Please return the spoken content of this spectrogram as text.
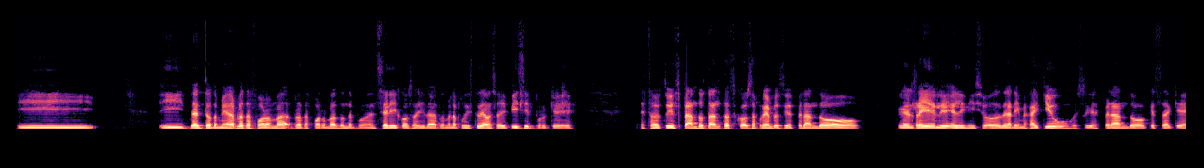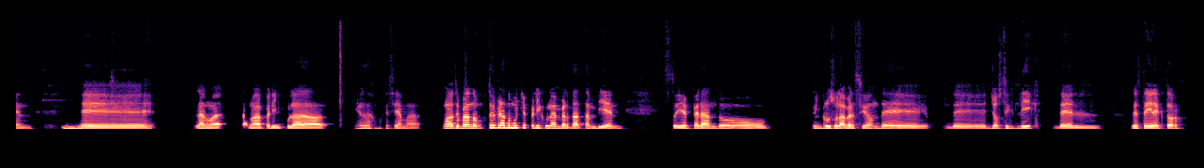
y y dentro también de la plataforma plataformas donde ponen series y cosas y la verdad me la pusiste demasiado difícil porque estoy, estoy esperando tantas cosas, por ejemplo, estoy esperando el, el, el inicio del anime Haikyuu, estoy esperando que saquen eh, la, nueva, la nueva película, ¿cómo es que se llama? Bueno, estoy esperando, estoy esperando muchas películas, en verdad también. Estoy esperando incluso la versión de, de Justice League del, de este director,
